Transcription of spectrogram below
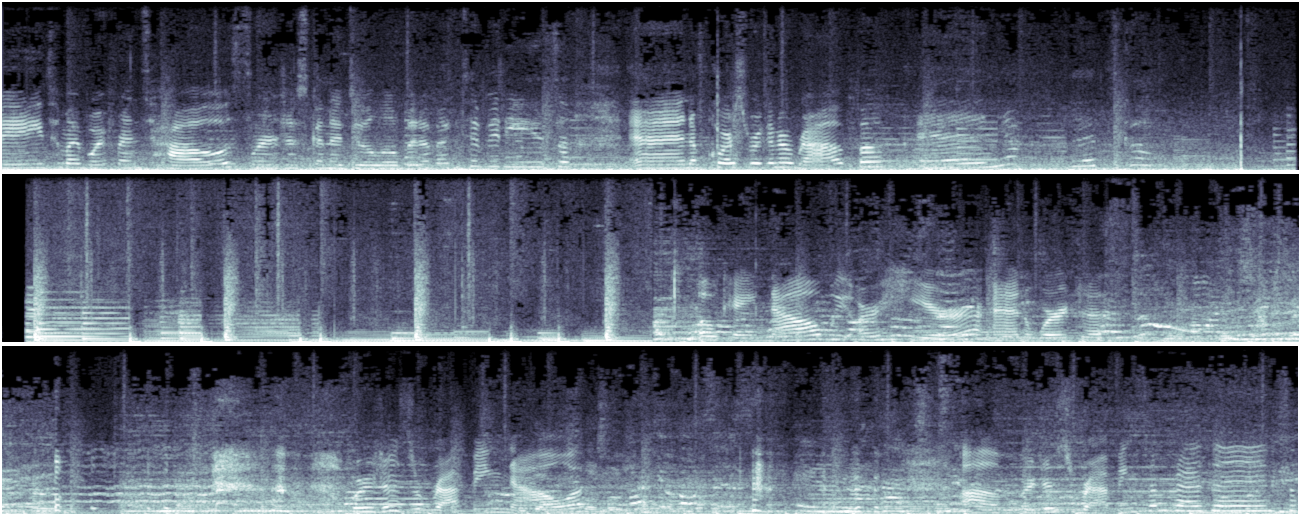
way to my boyfriend's house. We're just gonna do a little bit of activities and of course we're gonna wrap and yeah, let's go. Okay, now we are here and we're just we're just wrapping now. um, we're just wrapping some presents.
